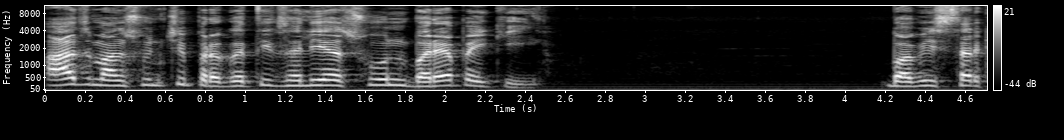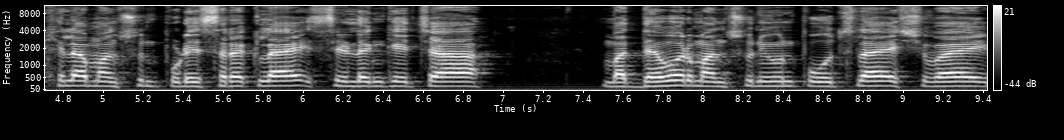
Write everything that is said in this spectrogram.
आज मान्सूनची प्रगती झाली असून बऱ्यापैकी बावीस तारखेला मान्सून पुढे सरकला आहे श्रीलंकेच्या मध्यावर मान्सून येऊन पोहोचला आहे शिवाय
